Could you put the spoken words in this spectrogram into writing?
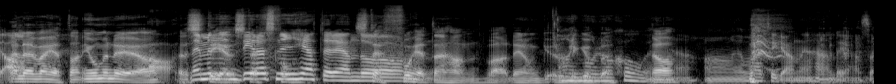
Ja. Eller vad heter han? Jo men det är ja. ja. Nej, men Ste- deras Steffo. nyheter är ändå... Steffo heter han va? Det är någon Ja, rolig i gubbe. morgonshowen. Ja. Ja. Ja, jag tycker han är härlig. Alltså.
